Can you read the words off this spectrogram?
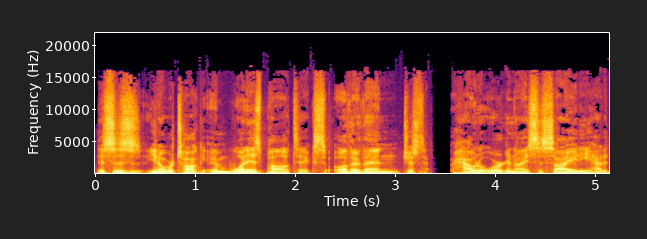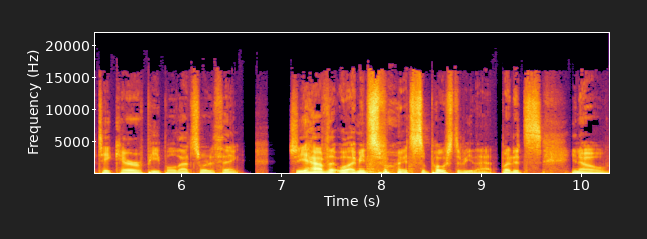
This is, you know, we're talking and what is politics other than just how to organize society, how to take care of people, that sort of thing. So you have that. Well, I mean, it's, supposed to be that, but it's you know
